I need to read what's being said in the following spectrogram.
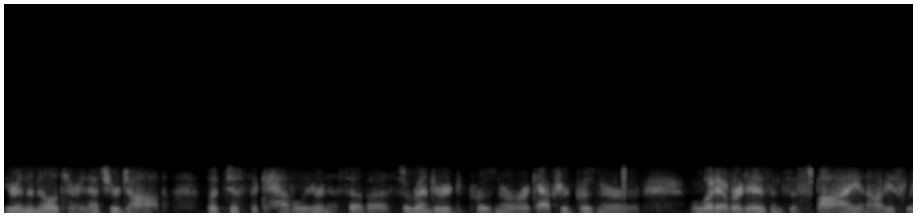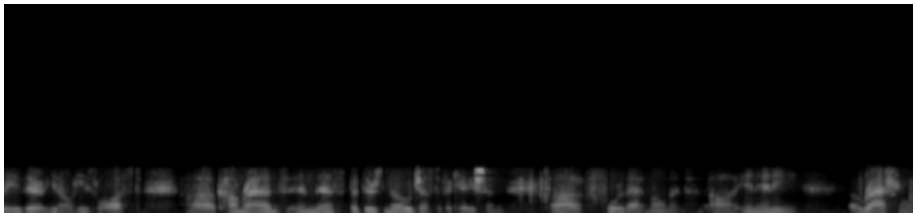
you're in the military; that's your job. But just the cavalierness of a surrendered prisoner or a captured prisoner. Or, whatever it is, and it's a spy, and obviously there, you know, he's lost uh, comrades in this, but there's no justification uh, for that moment uh, in any rational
